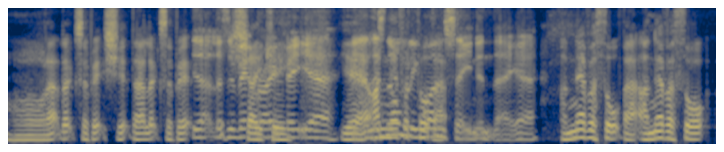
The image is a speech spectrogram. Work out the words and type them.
oh, that looks a bit shit. That looks a bit that looks a bit shaky. Ropey, yeah, yeah. yeah I never normally thought one that. scene, isn't there? Yeah. I never thought that. I never thought,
